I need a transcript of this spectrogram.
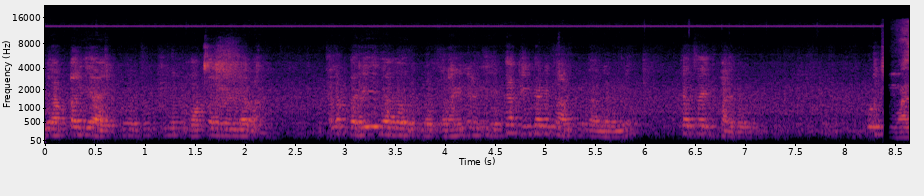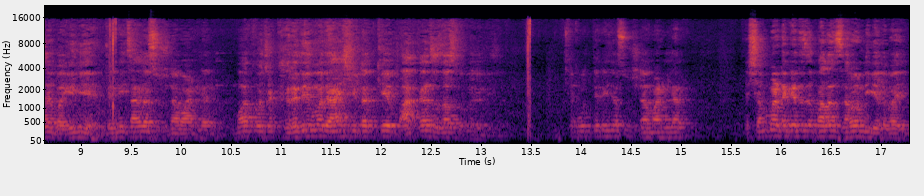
व्यापारी आहे किंवा व्यापार वेंडर आहे त्याला पर्यायी जागा उपलब्ध राहील आणि एका ठिकाणी मार्केट आल्यामुळे त्याचा एक फायदा होईल माझ्या बहिणी आहेत. त्यांनी चांगल्या सूचना मांडल्या. महत्त्वाच्या खरेदीमध्ये ऐंशी टक्के भाकांचा जास्त खरेदी त्यामुळे त्यांनी ज्या सूचना मांडल्या त्या शंभर टक्के त्याचं पालन सर्वांनी केलं पाहिजे.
